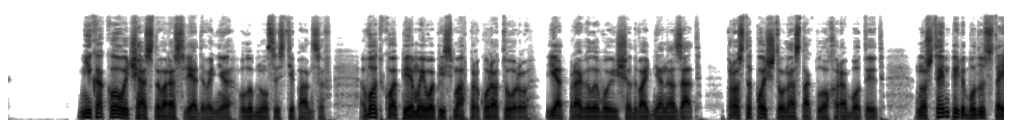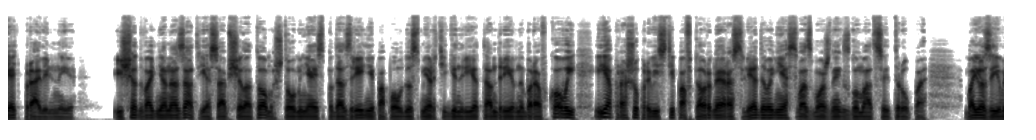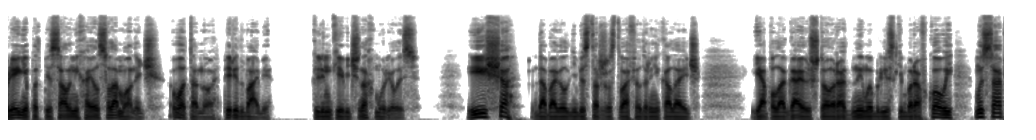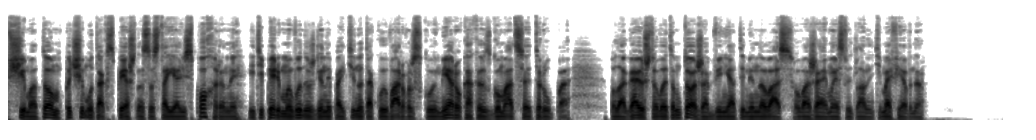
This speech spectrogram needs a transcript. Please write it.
«Никакого частного расследования», — улыбнулся Степанцев. «Вот копия моего письма в прокуратуру. Я отправил его еще два дня назад. Просто почта у нас так плохо работает. Но штемпели будут стоять правильные. Еще два дня назад я сообщил о том, что у меня есть подозрение по поводу смерти Генриетты Андреевны Боровковой, и я прошу провести повторное расследование с возможной эксгумацией трупа. Мое заявление подписал Михаил Соломонович. Вот оно, перед вами». Клинкевич нахмурилась. «И еще», — добавил не без торжества Федор Николаевич, — я полагаю, что родным и близким Боровковой мы сообщим о том, почему так спешно состоялись похороны, и теперь мы вынуждены пойти на такую варварскую меру, как эксгумация трупа. Полагаю, что в этом тоже обвинят именно вас, уважаемая Светлана Тимофеевна».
